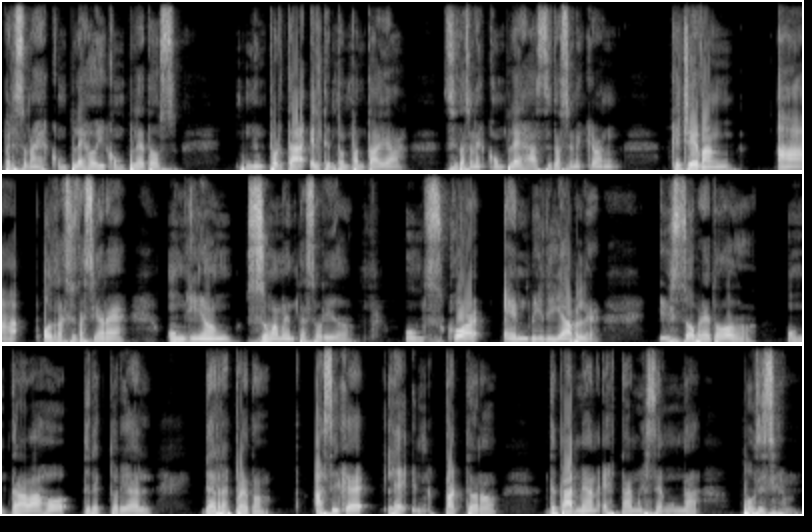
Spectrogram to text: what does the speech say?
Personajes complejos y completos. No importa el tiempo en pantalla. Situaciones complejas, situaciones que van, que llevan a otras situaciones. Un guion sumamente sólido. Un score envidiable y sobre todo un trabajo directorial de respeto. Así que le impactó no, The Batman está en mi segunda posición.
